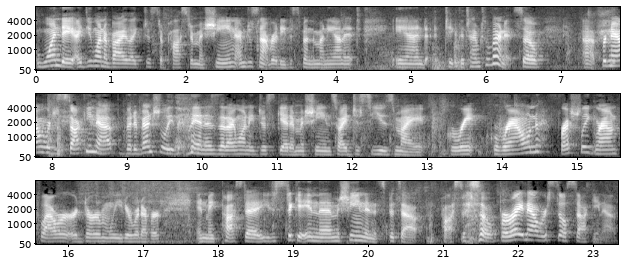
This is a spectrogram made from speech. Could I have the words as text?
one day I do want to buy like just a pasta machine. I'm just not ready to spend the money on it and take the time to learn it. So uh, for now we're just stocking up, but eventually the plan is that I want to just get a machine. So I just use my ground, freshly ground flour or durum wheat or whatever and make pasta. You just stick it in the machine and it spits out pasta. So for right now we're still stocking up.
